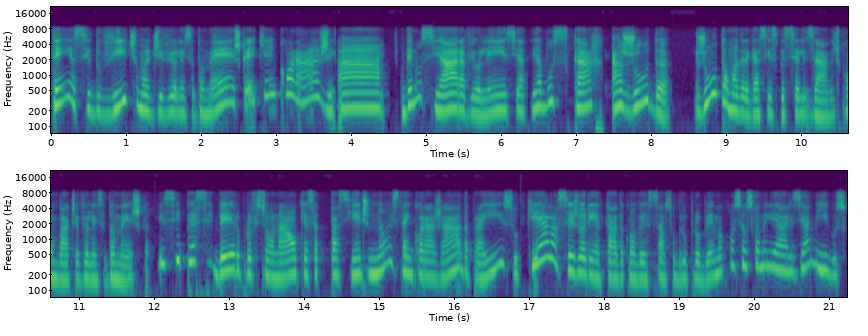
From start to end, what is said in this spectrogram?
tenha sido vítima de violência doméstica, é que a encoraje a denunciar a violência e a buscar ajuda junto a uma delegacia especializada de combate à violência doméstica. E se perceber o profissional que essa paciente não está encorajada para isso, que ela seja orientada a conversar sobre o problema com seus familiares e amigos.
